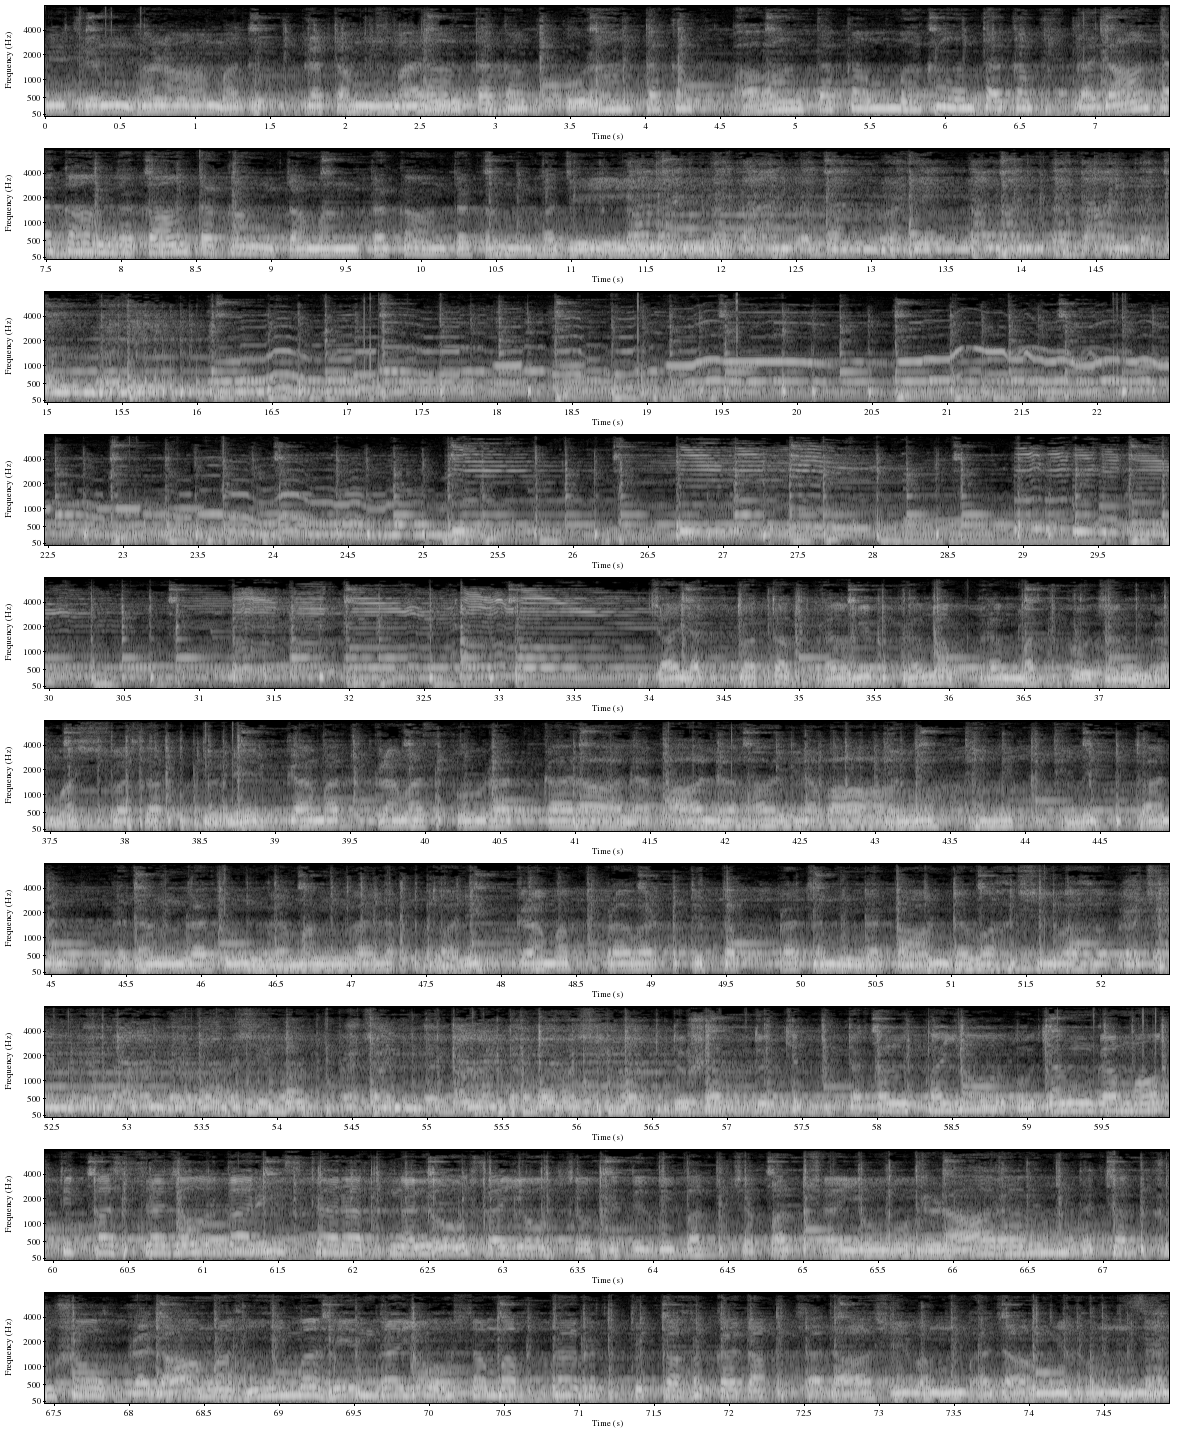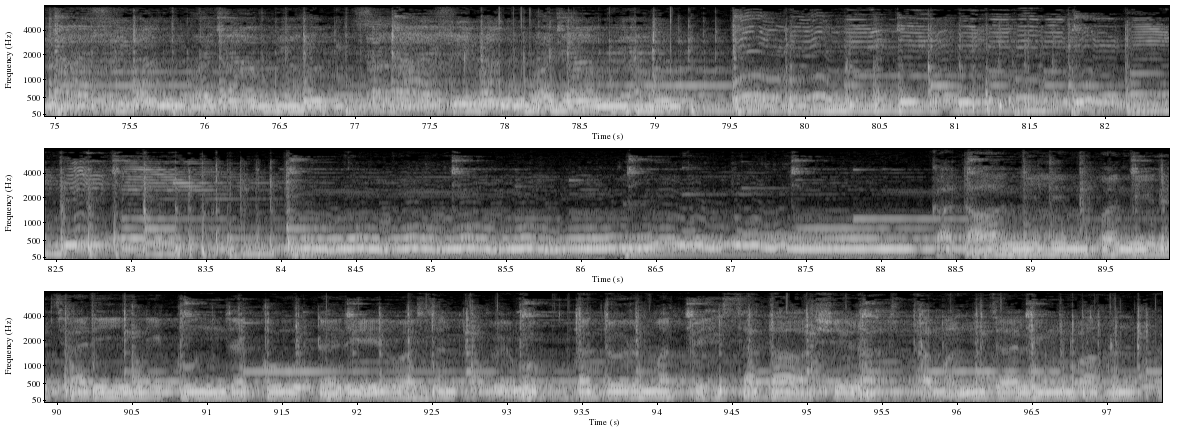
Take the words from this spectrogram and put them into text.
विजृम्भणा मधुव्रतं स्मरान्तकं पुरान्तकं भवान्तकं मखान्तकं गजान्तकान्तकान्तकं तमन्तकान्तकं भजे भ्रमिभ्रमभ्रमद्भुजङ्गमश्वस निर्गमक्रमस्फुरत्करालभालहाल्यवानिद्धिमिद्धिमिध्वनन् मृदङ्गतुङ्गमङ्गल ध्वनिक्रमप्रवर्तितप्रचण्डताण्डवः शिवः। प्रचण्ड ताण्डवः शिव प्रचण्ड ताण्डवः शिव दुषब्दचित्तकल्पयोर्भुजङ्गमौक्तिकस्रजोर्गरिष्ठरत्नलोकयो सुहृद्विपक्षपक्षयो दृढारविन्दचक्षुषो प्रजामही महेन्द्रयोः समप्रवृत्तिकः कदा सदा शिवं भजाम्यहं सदा शिवं भजाम्यहम् कदा निलिम्पनिर्झरी निकुञ्जकूटरे वसन् विमुक्तदुर्मतिः सदा शिरस्थमञ्जलिं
